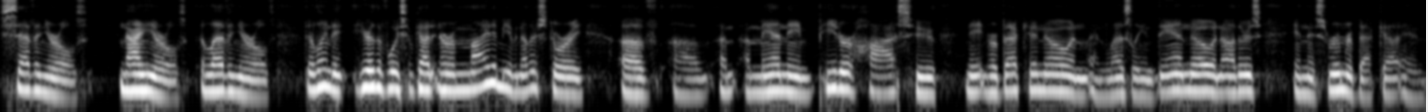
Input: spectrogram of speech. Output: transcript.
seven year olds, nine year olds, 11 year olds, they're learning to hear the voice of God. And it reminded me of another story of um, a, a, man named Peter Haas, who Nate and Rebecca know, and, and Leslie and Dan know, and others in this room, Rebecca and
